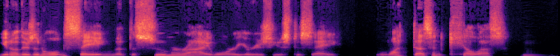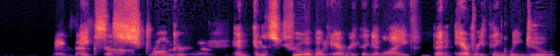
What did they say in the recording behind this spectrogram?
You know, there's an old saying that the Samurai warriors used to say what doesn't kill us makes us, makes strong. us stronger. And, and it's true about everything in life that everything we do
